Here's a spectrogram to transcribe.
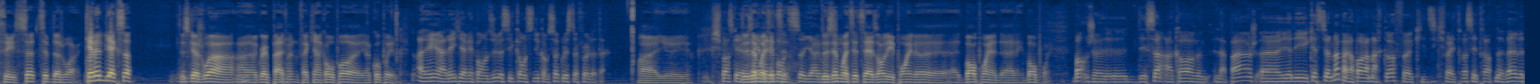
C'est ce type de joueur. Kevin Bieksa, c'est ce que je vois en, en Greg Patton. Fait qu'il n'y a encore pas, euh, il encore pas. Alain, Alain qui a répondu, s'il continue comme ça, Christopher le temps. Ouais, il- il- Puis je pense que Deuxième moitié de ça hier deuxième aussi. moitié de saison, les points, là, euh, bon point, Alain, bon point. Bon, je descends encore la page. Euh, Il y a des questionnements par rapport à Markov euh, qui dit qu'il fêtera ses 39 ans. Là,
